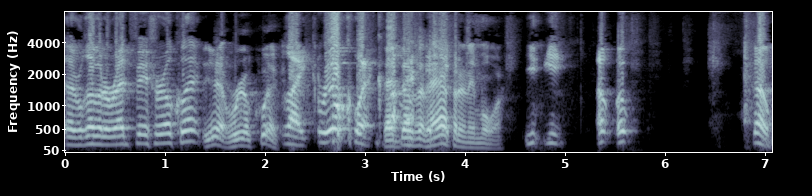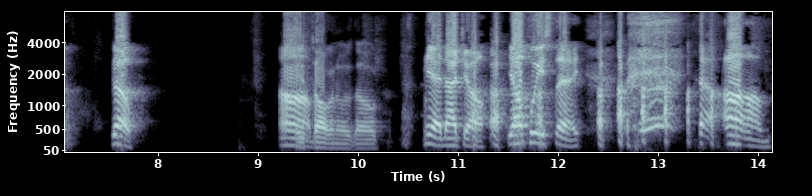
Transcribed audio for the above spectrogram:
a little bit of redfish real quick? Yeah, real quick. Like real quick. That doesn't happen anymore. You, you, oh, oh, go, go. He's Um, talking to his dog. Yeah, not y'all. Y'all please stay. um,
